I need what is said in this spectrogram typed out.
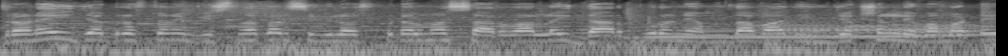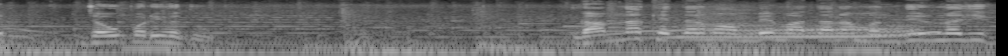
ત્રણેય ઇજાગ્રસ્તોને વિસનગર સિવિલ હોસ્પિટલમાં સારવાર લઈ ધારપુર અને અમદાવાદ ઇન્જેક્શન લેવા માટે જવું પડ્યું હતું. ગામના ખેતરમાં અંબે માતાના મંદિર નજીક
